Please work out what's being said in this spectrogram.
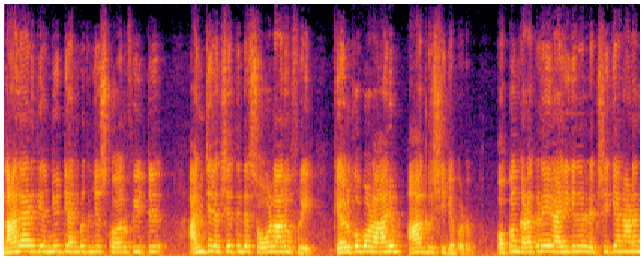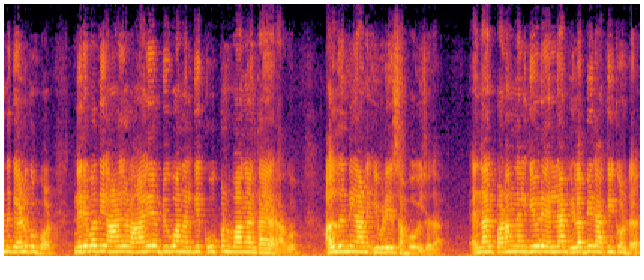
നാലായിരത്തി അഞ്ഞൂറ്റി അൻപത്തഞ്ച് സ്ക്വയർ ഫീറ്റ് അഞ്ച് ലക്ഷത്തിന്റെ സോളാറും ഫ്രീ. കേൾക്കുമ്പോൾ ആരും ആകർഷിക്കപ്പെടും. ഒപ്പം കടക്കണിയിലായിരിക്കുന്നവരെ രക്ഷിക്കാനാണെന്ന് കേൾക്കുമ്പോൾ നിരവധി ആളുകൾ ആയിരം രൂപ നൽകി കൂപ്പൺ വാങ്ങാൻ തയ്യാറാകും. അതുതന്നെയാണ് ഇവിടെ സംഭവിച്ചത്. എന്നാൽ പണം നൽകിയവരെ എല്ലാം ഇളബീരാക്കിക്കൊണ്ട്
